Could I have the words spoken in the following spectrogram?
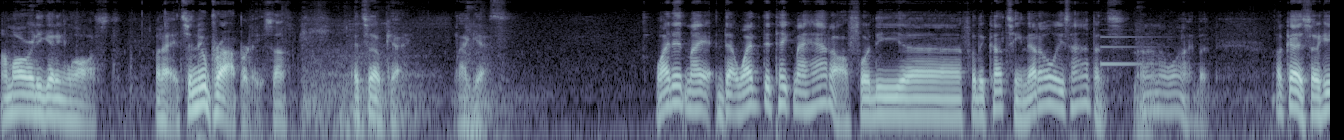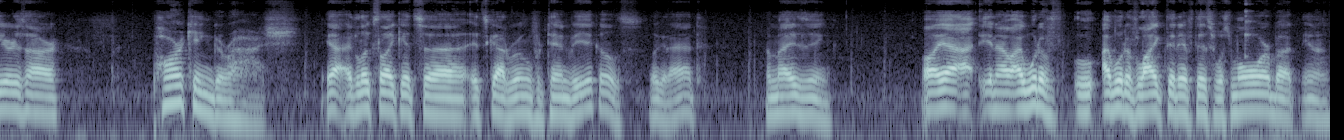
I'm already getting lost, but hey, it's a new property, so it's okay, I guess. Why did my that, why did they take my hat off for the uh, for the cutscene? That always happens. I don't know why, but okay. So here's our parking garage. Yeah, it looks like it's uh it's got room for ten vehicles. Look at that, amazing. Well, yeah, I- you know, I would have I would have liked it if this was more, but you know,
